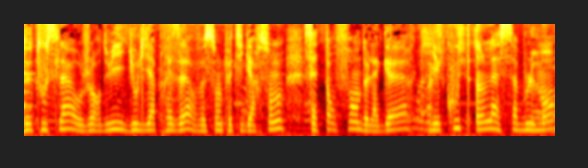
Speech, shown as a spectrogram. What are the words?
De tout cela, aujourd'hui, Yulia préserve son petit garçon, cet enfant de la guerre qui écoute inlassablement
